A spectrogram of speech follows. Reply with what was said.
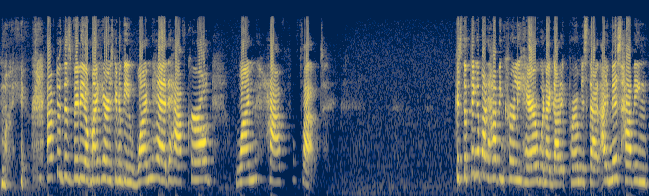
My hair. After this video, my hair is gonna be one head half curled, one half flat. Cause the thing about having curly hair when I got it perm is that I miss having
